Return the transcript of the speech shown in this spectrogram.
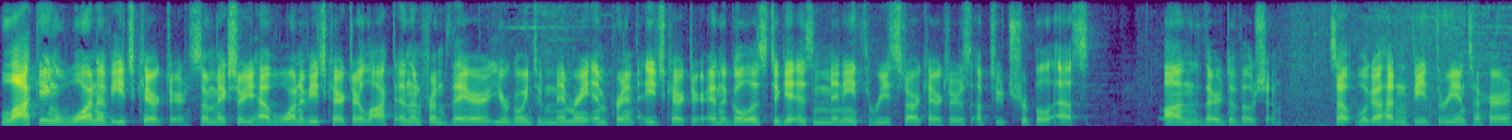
locking one of each character. So make sure you have one of each character locked. And then from there, you're going to memory imprint each character. And the goal is to get as many three star characters up to triple S on their devotion. So we'll go ahead and feed three into her.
